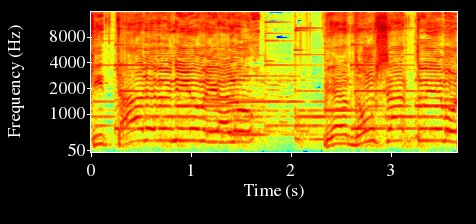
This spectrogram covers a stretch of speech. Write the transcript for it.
Qui t'a devenu au mégalo Viens donc chatouiller mon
